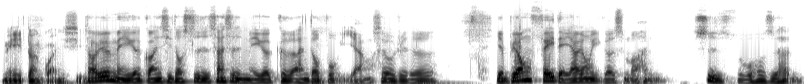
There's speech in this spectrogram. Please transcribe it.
每一段关系。对啊，因为每一个关系都是算是每一个个案都不一样，所以我觉得也不用非得要用一个什么很世俗或是很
